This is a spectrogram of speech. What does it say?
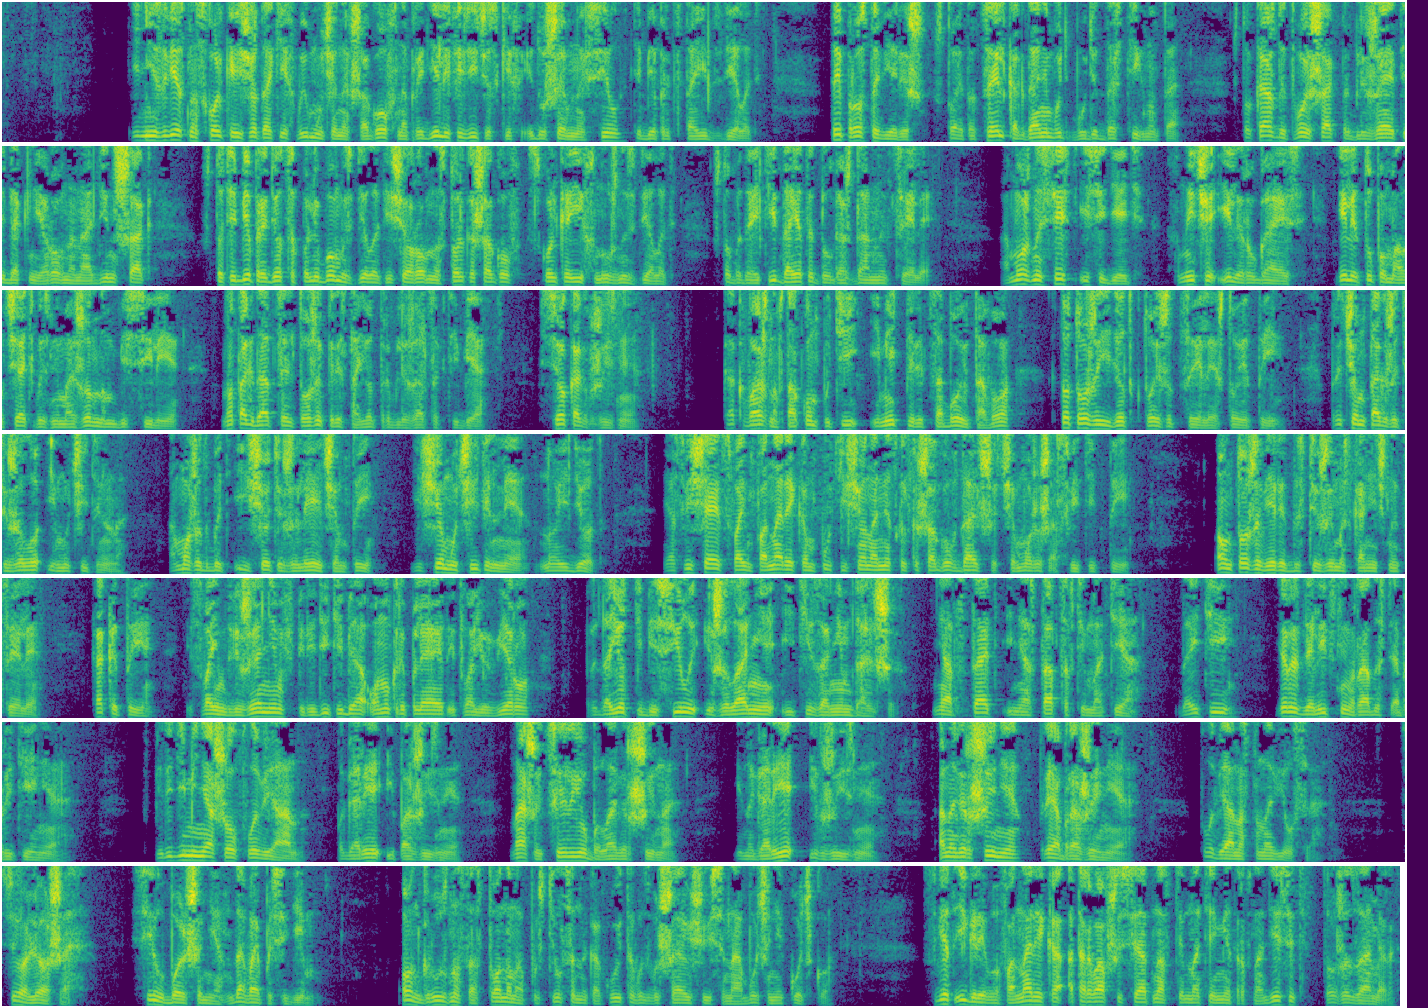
И неизвестно, сколько еще таких вымученных шагов на пределе физических и душевных сил тебе предстоит сделать. Ты просто веришь, что эта цель когда-нибудь будет достигнута что каждый твой шаг приближает тебя к ней ровно на один шаг, что тебе придется по-любому сделать еще ровно столько шагов, сколько их нужно сделать, чтобы дойти до этой долгожданной цели. А можно сесть и сидеть, хныча или ругаясь, или тупо молчать в изнеможенном бессилии, но тогда цель тоже перестает приближаться к тебе. Все как в жизни. Как важно в таком пути иметь перед собой того, кто тоже идет к той же цели, что и ты причем так же тяжело и мучительно. А может быть, и еще тяжелее, чем ты, еще мучительнее, но идет. И освещает своим фонариком путь еще на несколько шагов дальше, чем можешь осветить ты. Он тоже верит в достижимость конечной цели, как и ты. И своим движением впереди тебя он укрепляет и твою веру, придает тебе силы и желание идти за ним дальше. Не отстать и не остаться в темноте, дойти и разделить с ним радость обретения. Впереди меня шел Флавиан, по горе и по жизни. Нашей целью была вершина. И на горе, и в жизни. А на вершине преображение. Флавиан остановился. «Все, Леша, сил больше нет, давай посидим». Он грузно со стоном опустился на какую-то возвышающуюся на обочине кочку. Свет Игорева фонарика, оторвавшийся от нас в темноте метров на десять, тоже замер.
